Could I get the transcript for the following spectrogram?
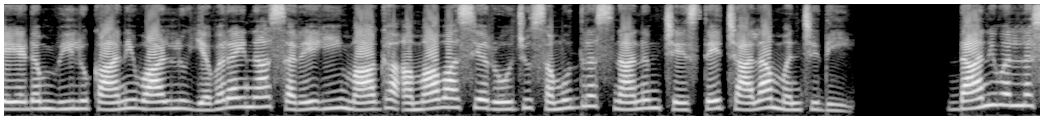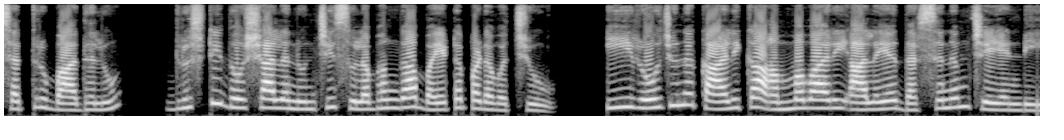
చేయడం వీలు కాని వాళ్ళు ఎవరైనా సరే ఈ మాఘ అమావాస్య రోజు సముద్ర స్నానం చేస్తే చాలా మంచిది. దానివల్ల శత్రు బాధలు దృష్టి దోషాల నుంచి సులభంగా బయటపడవచ్చు. ఈ రోజున కాళికా అమ్మవారి ఆలయ దర్శనం చేయండి.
